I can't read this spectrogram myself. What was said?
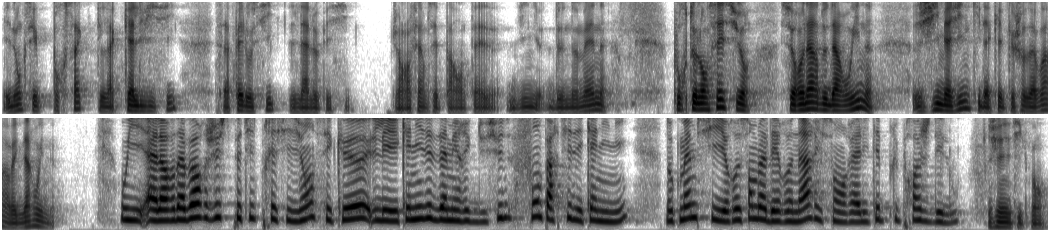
Et donc c'est pour ça que la calvitie s'appelle aussi l'alopécie. Je referme cette parenthèse digne de Nomen. Pour te lancer sur ce renard de Darwin, j'imagine qu'il a quelque chose à voir avec Darwin. Oui, alors d'abord, juste petite précision, c'est que les canidés d'Amérique du Sud font partie des canini. Donc même s'ils ressemblent à des renards, ils sont en réalité plus proches des loups. Génétiquement.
